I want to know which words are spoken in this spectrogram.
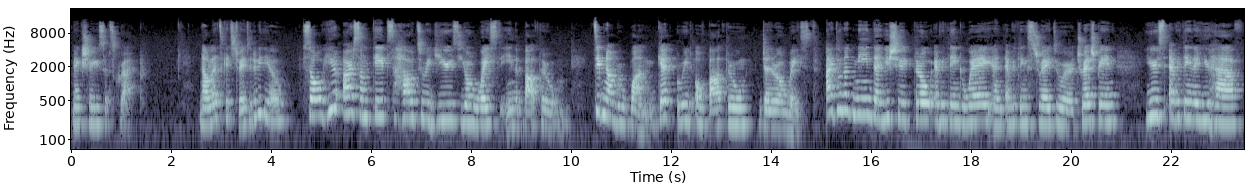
make sure you subscribe. Now let's get straight to the video. So here are some tips how to reduce your waste in the bathroom. Tip number one, get rid of bathroom general waste. I do not mean that you should throw everything away and everything straight to a trash bin. Use everything that you have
